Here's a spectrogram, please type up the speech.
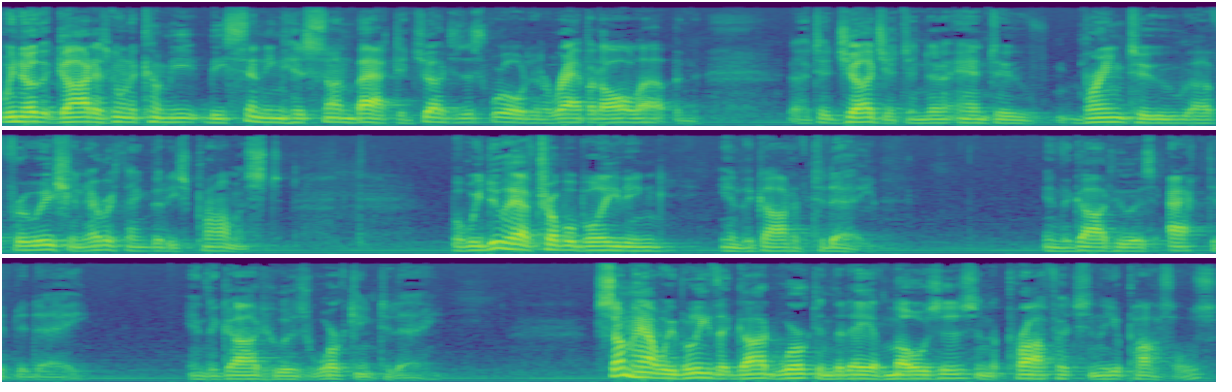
We know that God is going to come be sending his son back to judge this world and to wrap it all up and uh, to judge it and to, and to bring to uh, fruition everything that he's promised. But we do have trouble believing in the God of today, in the God who is active today, in the God who is working today. Somehow we believe that God worked in the day of Moses and the prophets and the apostles,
